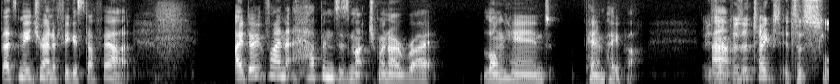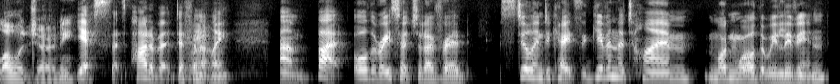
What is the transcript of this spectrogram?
that's me trying to figure stuff out. I don't find that happens as much when I write longhand pen and paper. Is that because it takes? It's a slower journey. Yes, that's part of it, definitely. Um, but all the research that I've read still indicates that given the time, modern world that we live in,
